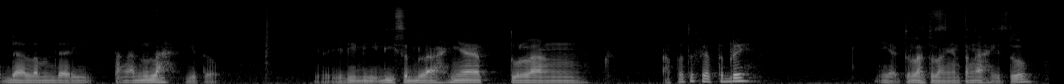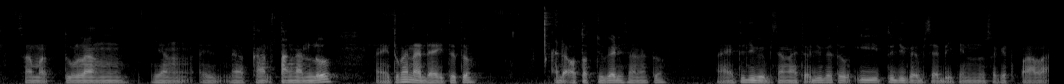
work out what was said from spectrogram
dalam dari tangan lu lah gitu. Jadi di di sebelahnya tulang apa tuh vertebrae ya tulang tulang yang tengah itu sama tulang yang nah, tangan lu. Nah itu kan ada itu tuh ada otot juga di sana tuh Nah itu juga bisa ngaco juga tuh. Itu juga bisa bikin lu sakit kepala.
